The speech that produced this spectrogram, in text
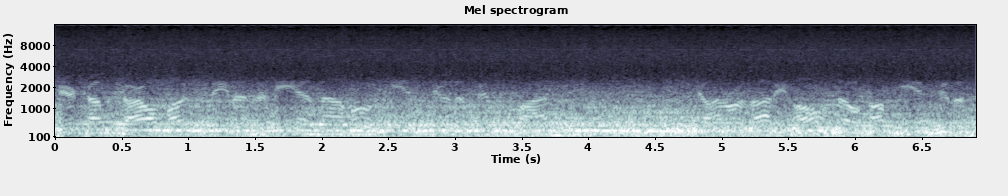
Here comes Carl Bug and he has now moved into the fifth spot. John Rosati also up into the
